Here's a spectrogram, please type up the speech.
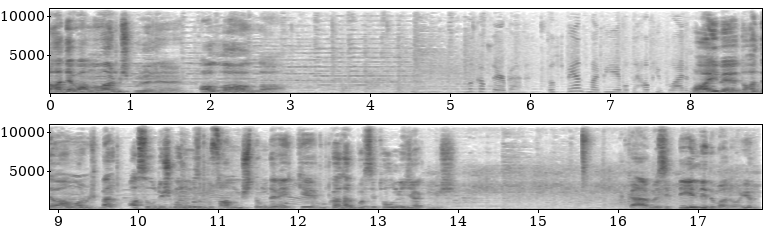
Daha devamı varmış buranın. Allah Allah. Vay be daha devam varmış. Ben asıl düşmanımız bu sanmıştım. Demek ki bu kadar basit olmayacakmış. Bu kadar basit değil dedi bana oyun.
